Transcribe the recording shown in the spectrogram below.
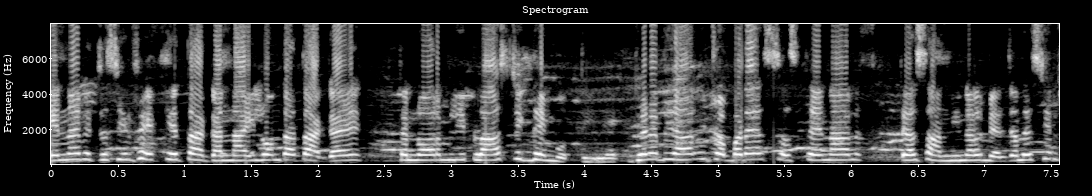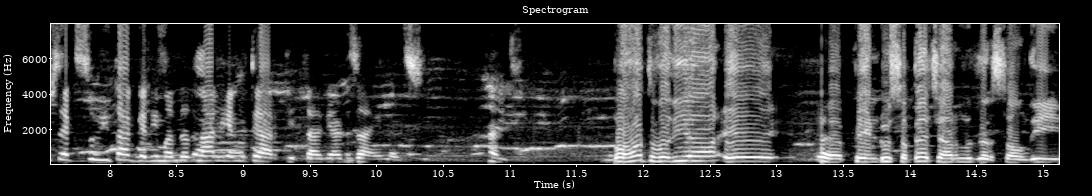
ਇਹਨਾਂ ਵਿੱਚ ਸਿਰਫ ਇੱਕ ਇਹ ਧਾਗਾ ਨਾਈਲੋਨ ਦਾ ਧਾਗਾ ਹੈ ਤੇ ਨਾਰਮਲੀ ਪਲਾਸਟਿਕ ਦੇ ਮੋਤੀ ਨੇ। ਜਿਹੜੇ ਬਾਜ਼ਾਰ ਵਿੱਚੋਂ ਬੜੇ ਸਸਤੇ ਨਾਲ ਤੇ ਆਸਾਨੀ ਨਾਲ ਮਿਲ ਜਾਂਦੇ। ਸਿਰਫ ਇੱਕ ਸੂਈ ਧਾਗੇ ਦੀ ਮਦਦ ਨਾਲ ਹੀ ਇਹਨੂੰ ਤਿਆਰ ਕੀਤਾ ਗਿਆ ਡਿਜ਼ਾਈਨ ਵਿੱਚ। ਹਾਂਜੀ। ਬਹੁਤ ਵਧੀਆ ਇਹ ਪੇਂਡੂ ਸੱਭਿਆਚਾਰ ਨੂੰ ਦਰਸਾਉਂਦੀ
